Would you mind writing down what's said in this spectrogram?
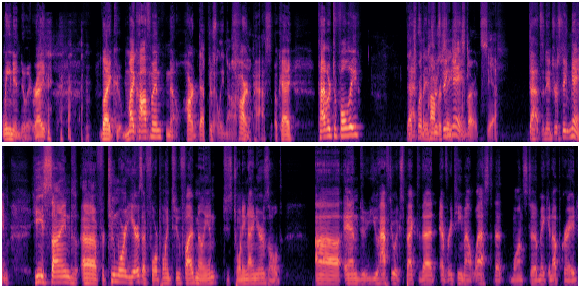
Lean into it, right? like Mike Hoffman, no, hard, Definitely not, hard yeah. pass. Okay. Tyler Toffoli, that's, That's where the conversation name. starts. Yeah, that's an interesting name. He's signed uh, for two more years at 4.25 million. She's 29 years old. Uh, and you have to expect that every team out west that wants to make an upgrade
